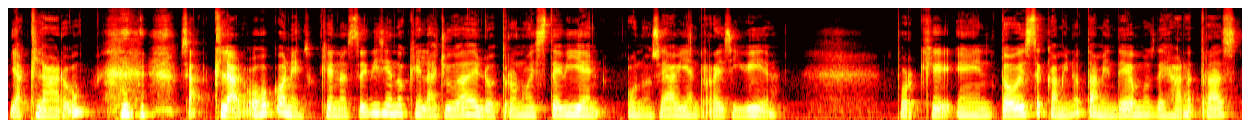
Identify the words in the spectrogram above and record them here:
Y aclaro, o sea, claro, ojo con eso, que no estoy diciendo que la ayuda del otro no esté bien o no sea bien recibida. Porque en todo este camino también debemos dejar atrás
